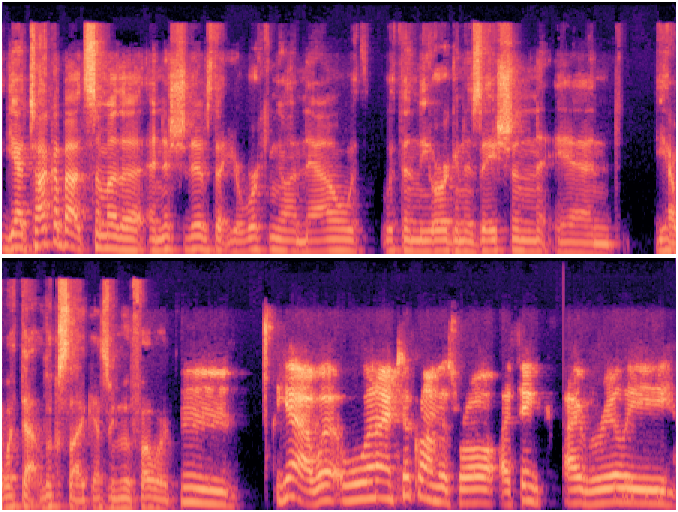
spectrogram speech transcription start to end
yeah talk about some of the initiatives that you're working on now with, within the organization and yeah, what that looks like as we move forward. Mm, yeah, when I took on this role, I think I really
